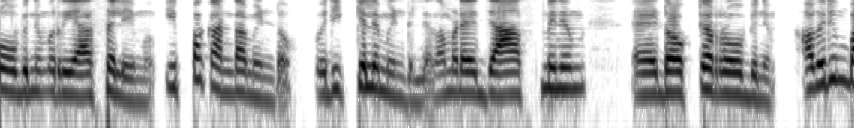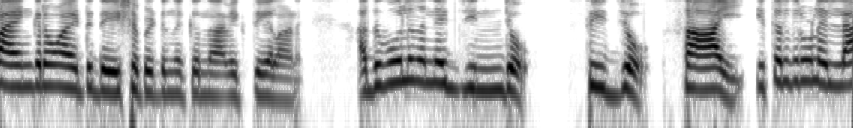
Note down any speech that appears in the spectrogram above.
റോബിനും റിയാസ് അലീമും ഇപ്പം കണ്ട മിണ്ടോ? ഒരിക്കലും മിണ്ടില്ല. നമ്മുടെ ജാസ്മിനും ഡോക്ടർ റോബിനും അവരും ഭയങ്കരമായിട്ട് ദേഷ്യപ്പെട്ട് നിൽക്കുന്ന വ്യക്തികളാണ്. അതുപോലെ തന്നെ ജിൻഡോ. സിജോ സായി ഇത്തരത്തിലുള്ള എല്ലാ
